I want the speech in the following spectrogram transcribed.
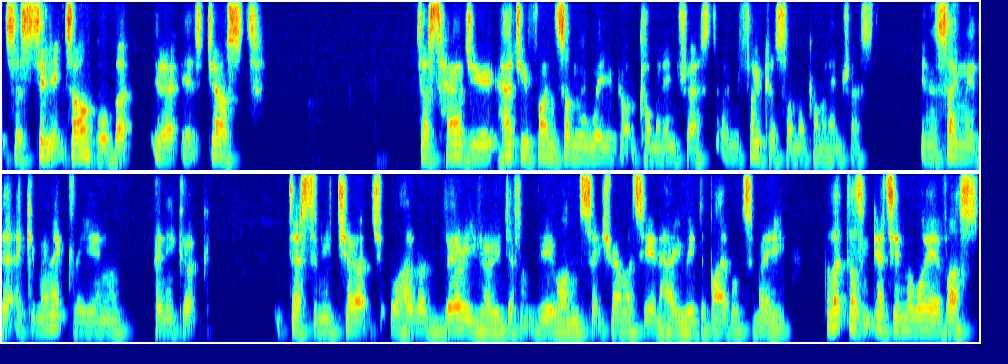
it's a silly example, but you know, it's just just how do you how do you find something where you've got a common interest and focus on the common interest in the same way that ecumenically in Penicuik, Destiny Church will have a very very different view on sexuality and how you read the Bible to me, but that doesn't get in the way of us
